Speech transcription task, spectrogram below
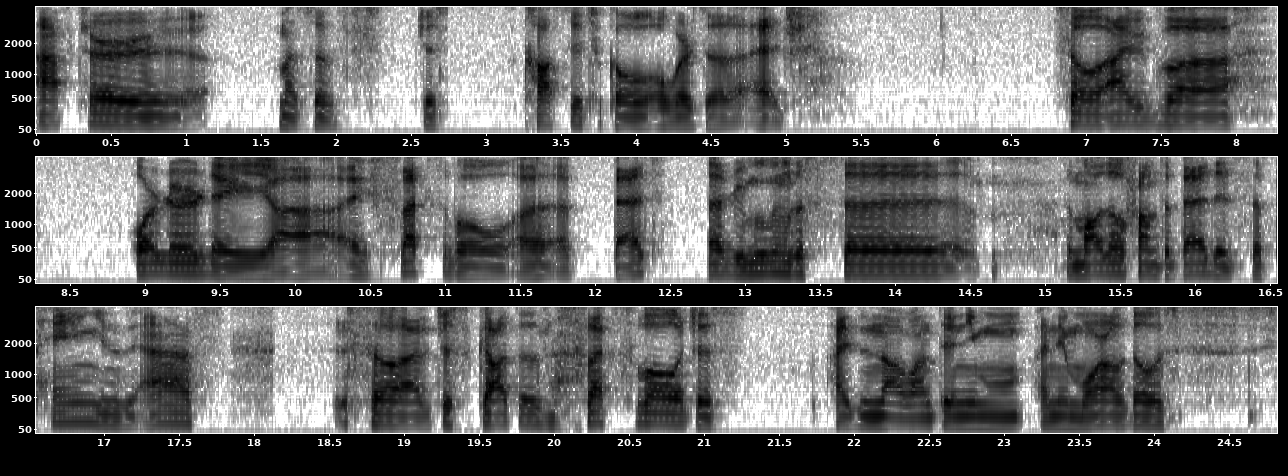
after must have just caused it to go over the edge. So I've uh, ordered a uh, a flexible uh, bed uh, removing this uh, the model from the bed is a pain in the ass so I've just got the flexible just I do not want any any more of those.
